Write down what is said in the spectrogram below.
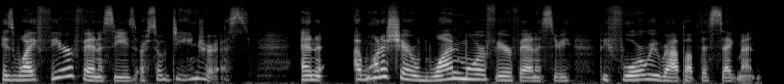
is why fear fantasies are so dangerous. And I want to share one more fear fantasy before we wrap up this segment.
